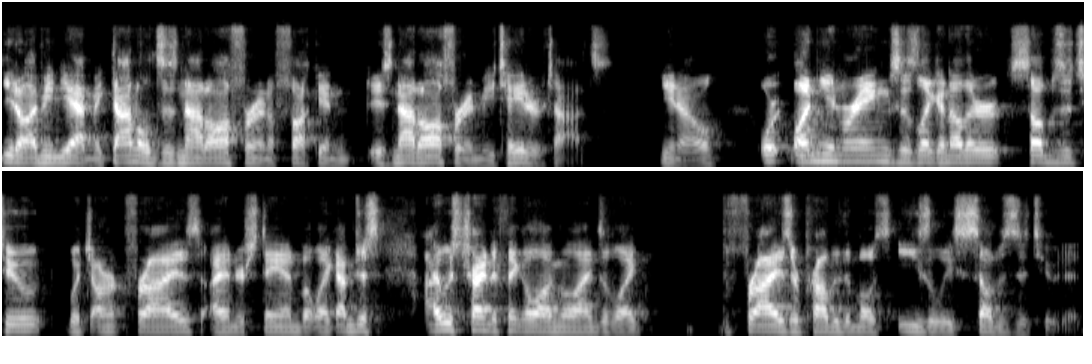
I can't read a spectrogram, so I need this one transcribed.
you know, I mean, yeah, McDonald's is not offering a fucking is not offering me tater tots, you know, or onion rings is like another substitute, which aren't fries. I understand, but like, I'm just I was trying to think along the lines of like the fries are probably the most easily substituted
